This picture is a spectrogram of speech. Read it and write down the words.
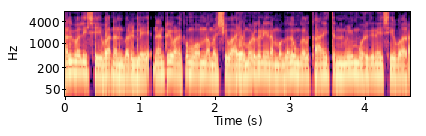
நல்வழி செய்வார் நண்பர்களே. நன்றி வணக்கம். ஓம் நம சிவாய. முருகனை நம்மகள் உங்களுக்கு அனைத்து நன்மையும் முருகனே செய்வார்.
